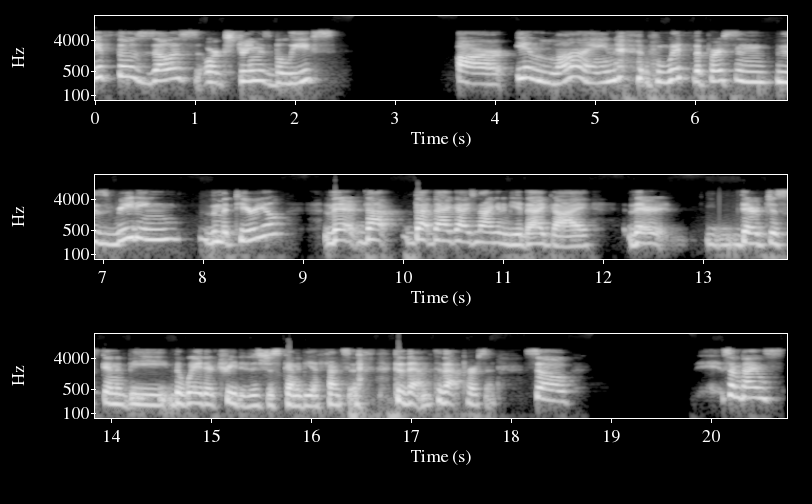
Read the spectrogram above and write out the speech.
if those zealous or extremist beliefs are in line with the person who's reading the material, that that bad guy is not going to be a bad guy. They're they're just going to be the way they're treated is just going to be offensive to them to that person. So sometimes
